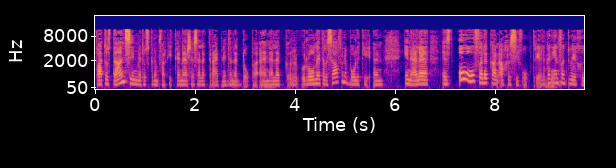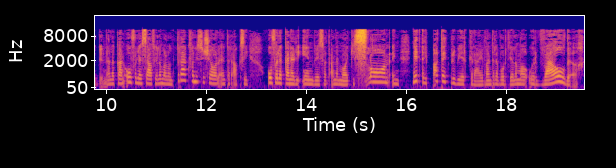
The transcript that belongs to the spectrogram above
wat ons dan sien met ons krimpvarkie kinders is hulle kruip net in hulle doppe in. Hulle rol net hulle self in 'n bolletjie in en hulle is of hulle kan aggressief optree. Hulle kan hmm. een van twee goed doen. Hulle kan of hulle self heeltemal onttrek van die sosiale interaksie of hulle kan nou die een wees wat ander maatjies slaan en net uit die pad uit probeer kry want hulle word heeltemal oorweldig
